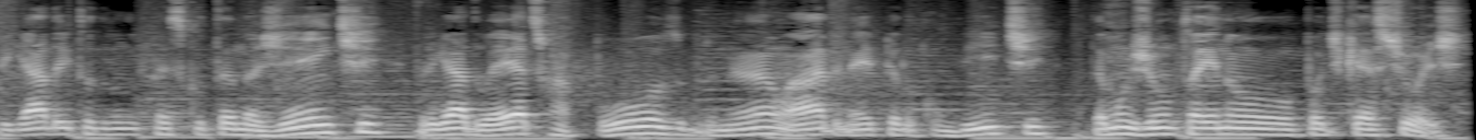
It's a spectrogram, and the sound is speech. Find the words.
Obrigado aí todo mundo que está escutando a gente. Obrigado Edson, Raposo, Brunão, Abner pelo convite. Tamo junto aí no podcast hoje.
